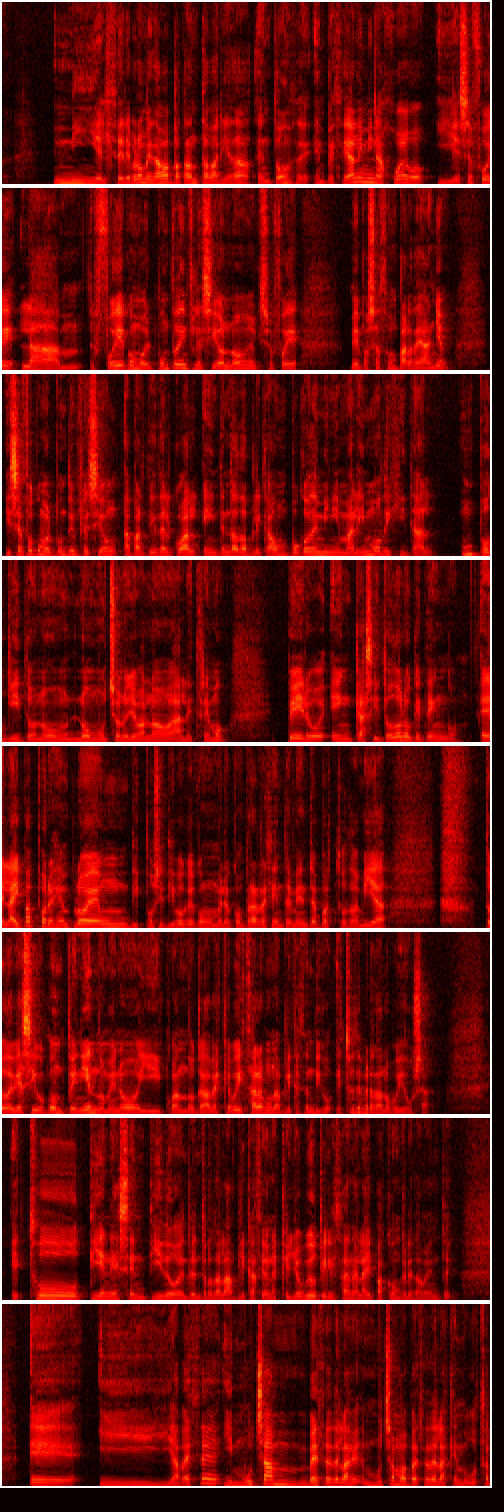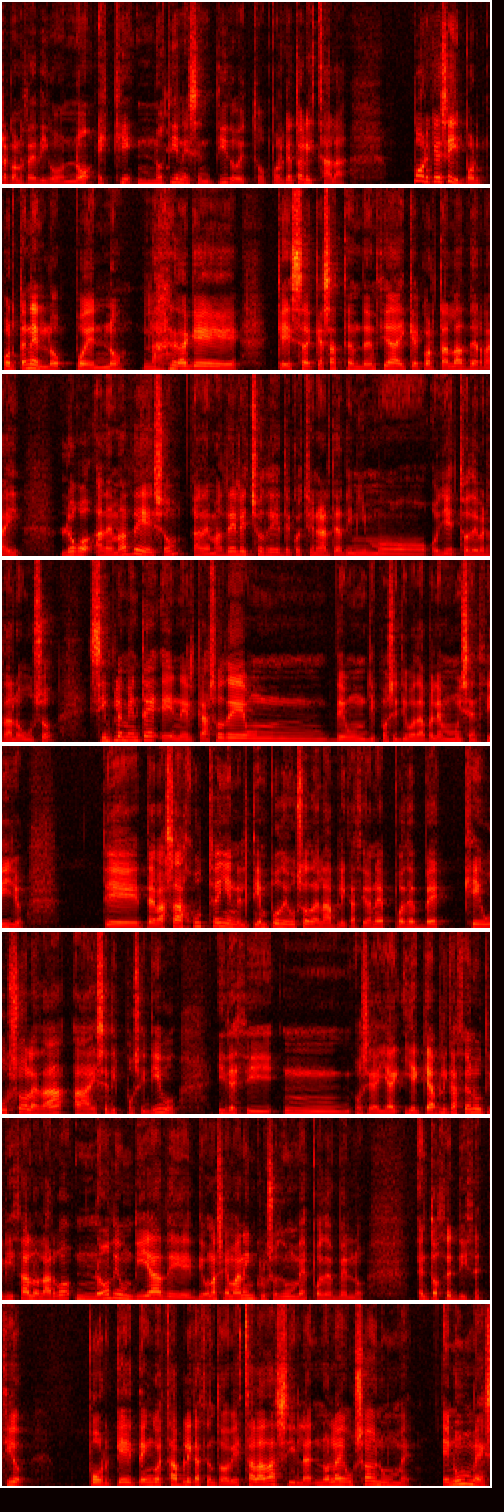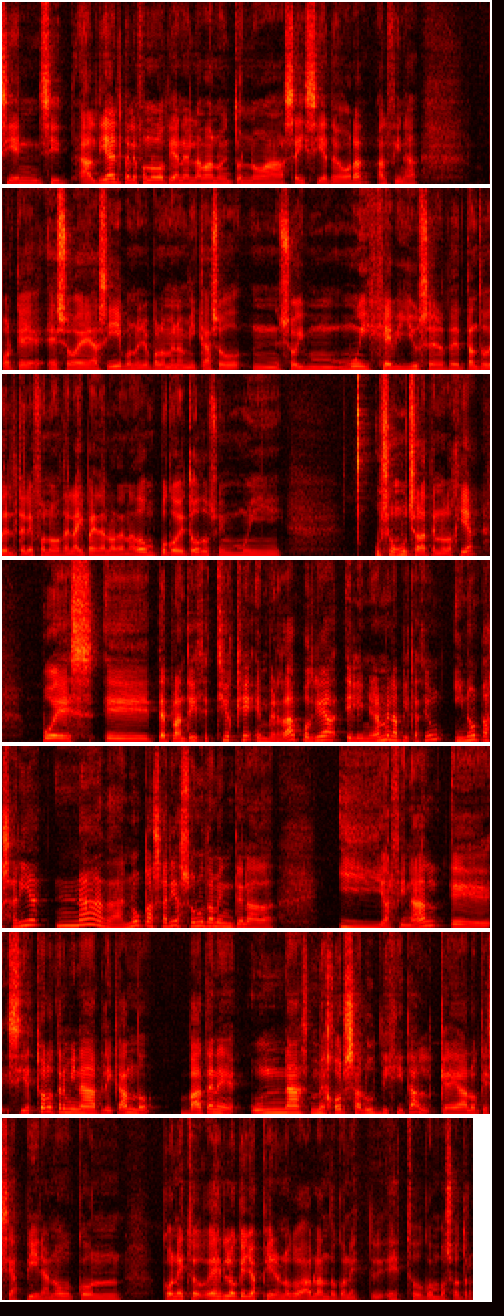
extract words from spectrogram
ni el cerebro me daba para tanta variedad. Entonces empecé a eliminar juegos y ese fue la fue como el punto de inflexión, ¿no? Eso fue me pasó hace un par de años y ese fue como el punto de inflexión a partir del cual he intentado aplicar un poco de minimalismo digital, un poquito, no no mucho, no llevarlo al extremo, pero en casi todo lo que tengo. El iPad, por ejemplo, es un dispositivo que como me lo he comprado recientemente, pues todavía, todavía sigo conteniéndome, ¿no? Y cuando cada vez que voy a instalar una aplicación digo, esto de verdad lo voy a usar. Esto tiene sentido dentro de las aplicaciones que yo voy a utilizar en el iPad concretamente. Eh, y a veces, y muchas veces de las, muchas más veces de las que me gusta reconocer, digo, no, es que no tiene sentido esto. ¿Por qué te lo instalas? Porque sí, por, por tenerlo, pues no. La verdad que que, que esas tendencias hay que cortarlas de raíz. Luego, además de eso, además del hecho de, cuestionarte a ti mismo, oye, esto de verdad lo uso, simplemente en el caso de un, de un dispositivo de Apple es muy sencillo. Te, vas a ajustes y en el tiempo de uso de las aplicaciones puedes ver qué uso le da a ese dispositivo y decir, mm, o sea, y, qué aplicación utiliza a lo largo, no de un día, de, de una semana, incluso de un mes puedes verlo. Entonces dices, tío, ¿por qué tengo esta aplicación todavía instalada si no la he usado en un mes? En un mes, si, si al día el teléfono lo tienes en la mano en torno a 6-7 horas al final, porque eso es así, bueno, yo por lo menos en mi caso mm, soy muy heavy user de tanto del teléfono, del iPad y del ordenador, un poco de todo, soy muy... uso mucho la tecnología, pues eh, te planteas dices, tío, es que en verdad podría eliminarme la aplicación y no pasaría nada, no pasaría absolutamente nada. Y al final, eh, si esto lo terminas aplicando, va a tener una mejor salud digital, que es a lo que se aspira, ¿no? Con, esto, es lo que yo aspiro, ¿no? Hablando con esto, con vosotros.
